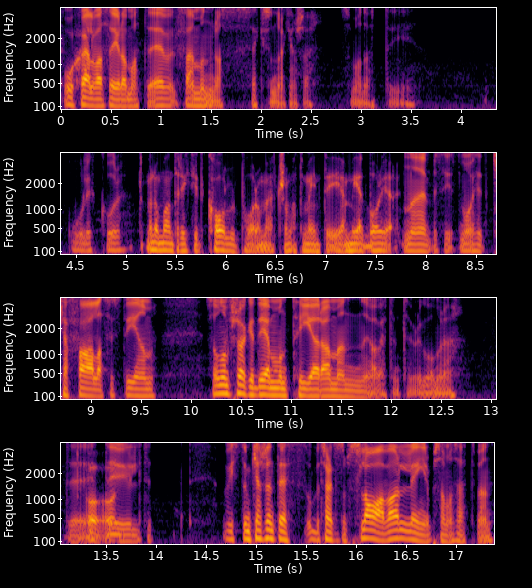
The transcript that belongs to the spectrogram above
Och själva säger de att det är väl 500-600 kanske som har dött i olyckor. Men de har inte riktigt koll på dem eftersom att de inte är medborgare. Nej precis, de har sitt kafala-system som de försöker demontera men jag vet inte hur det går med det. Det, Och- och- det är ju lite Visst, de kanske inte är s- att betrakta som slavar längre på samma sätt men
